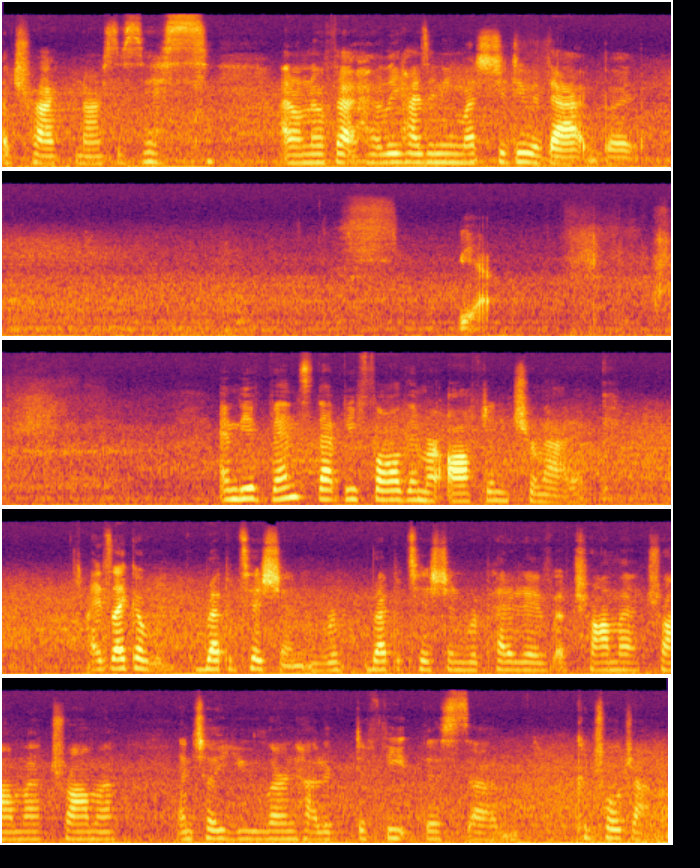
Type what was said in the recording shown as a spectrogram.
attract narcissists. I don't know if that really has any much to do with that, but yeah and the events that befall them are often traumatic. It's like a repetition, re repetition, repetitive of trauma, trauma, trauma, until you learn how to defeat this um, control drama.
